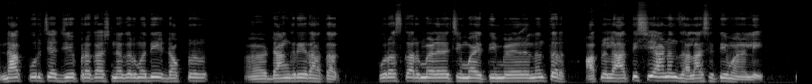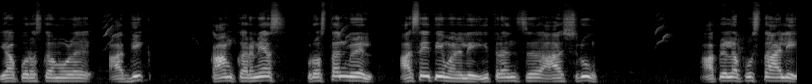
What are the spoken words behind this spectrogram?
नागपूरच्या जयप्रकाश नगरमध्ये डॉक्टर डांगरे राहतात. पुरस्कार मिळाल्याची माहिती मिळाल्यानंतर आपल्याला अतिशय आनंद झाला असे ते म्हणाले. या पुरस्कारामुळे अधिक काम करण्यास प्रोत्साहन मिळेल असेही ते म्हणाले. इतरांचं आश्रू आपल्याला पुसता आले.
